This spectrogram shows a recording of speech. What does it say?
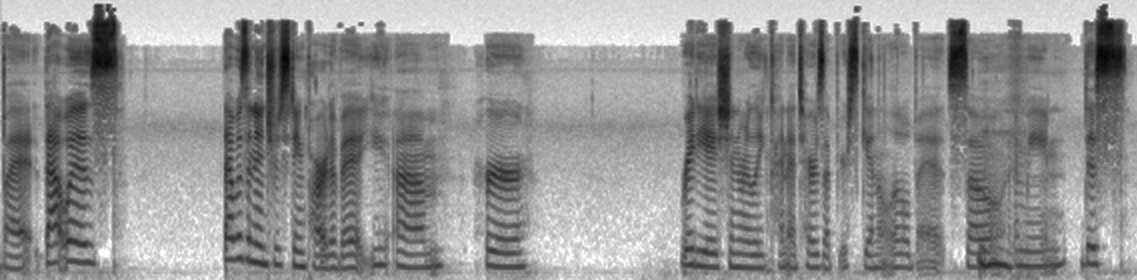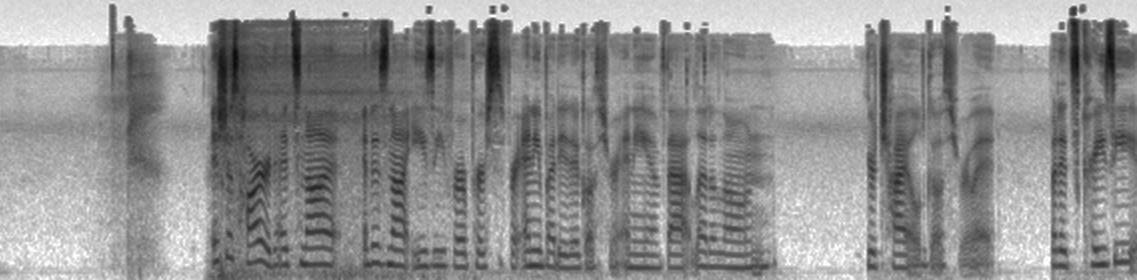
but that was that was an interesting part of it. You, um, her radiation really kind of tears up your skin a little bit. So Mm. I mean, this it's just hard. It's not. It is not easy for a person for anybody to go through any of that, let alone your child go through it. But it's crazy.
